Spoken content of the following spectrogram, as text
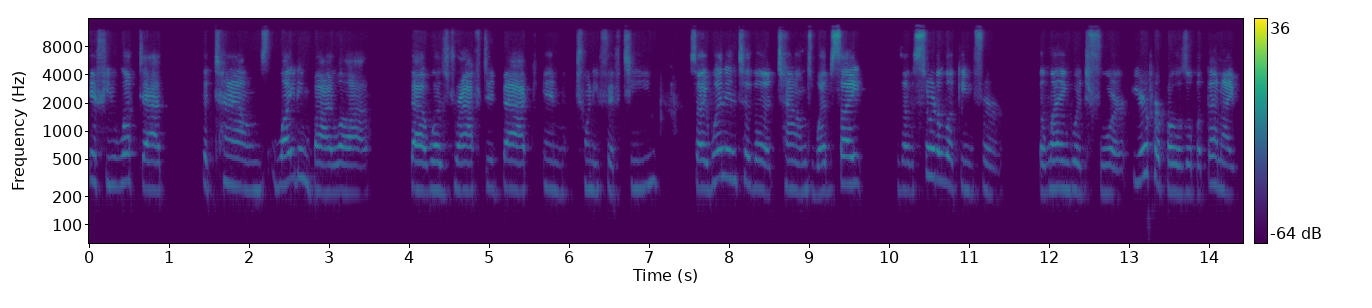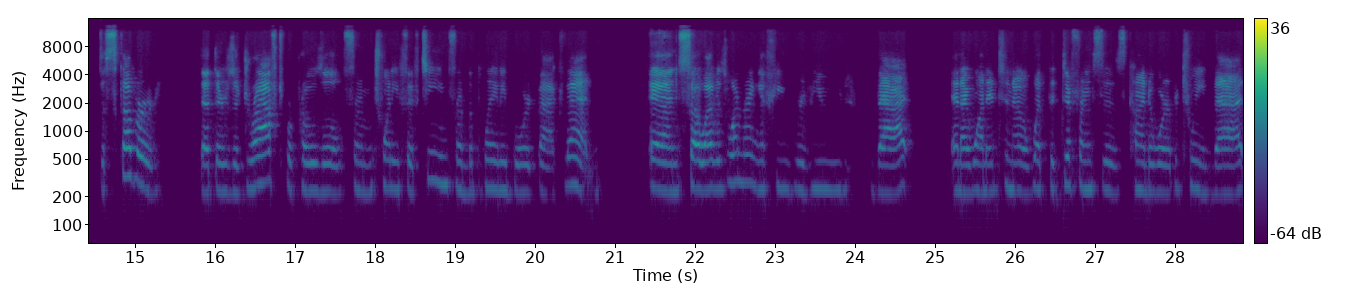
if you looked at the town's lighting bylaw that was drafted back in 2015. So I went into the town's website because I was sort of looking for the language for your proposal, but then I discovered that there's a draft proposal from 2015 from the planning board back then. And so I was wondering if you reviewed that. And I wanted to know what the differences kind of were between that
